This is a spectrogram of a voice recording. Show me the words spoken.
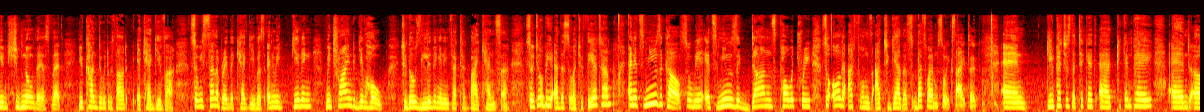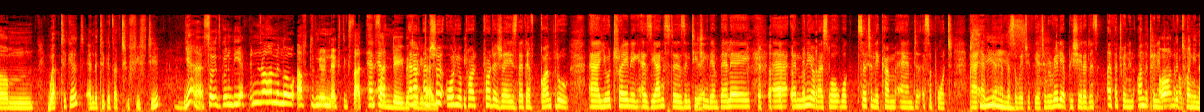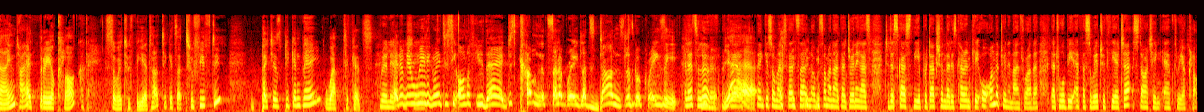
you should know this that you can't do it without a caregiver. So we celebrate the caregivers and we're giving, we're trying to give hope to those living and infected by cancer. So it will be at the Soweto Theatre and it's musical. So we, it's music, dance, poetry. So all the art forms are together. So that's why I'm so excited. And you purchase the ticket at Pick n Pay and um, Web Ticket, and the tickets are 250 Mm. Yeah, so it's going to be a phenomenal afternoon next Saturday, and, Sunday, and, the and 29th. I'm sure all your pro proteges that have gone through uh, your training as youngsters in teaching yeah. them ballet, uh, and many of us will, will certainly come and support uh, at, the, at the Soweto Theatre. We really appreciate it. And it's at the 20, on the 29th. On the 29th October. at 3 o'clock. Okay. Soweto Theatre. Tickets are 250 Purchase Pick n Pay, web tickets. Really It'll be appreciate it. really great to see all of you there. Just come, let's celebrate, let's dance, let's go crazy. Let's You live. know? Yeah. Thank you so much. That's uh, Nomsa Manaka joining us to discuss the production that is currently, or on the 29th rather, that will be at the Soweto Theatre starting at 3 o'clock.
